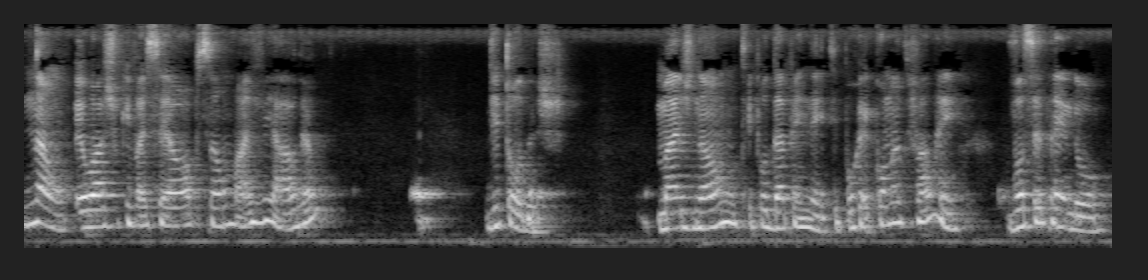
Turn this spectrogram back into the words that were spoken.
não, eu acho que vai ser a opção mais viável de todas. Mas não, tipo, dependente. Porque, como eu te falei, você tendo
